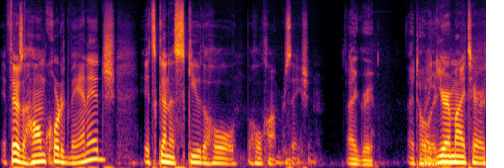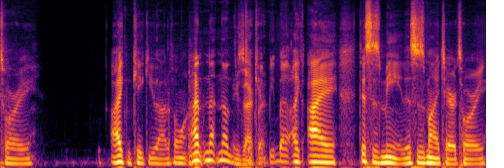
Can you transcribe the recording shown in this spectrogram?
if there's a home court advantage, it's gonna skew the whole the whole conversation. I agree. I totally like agree. you're in my territory. I can kick you out if I want. I, not not Exactly. exactly, but like I, this is me. This is my territory,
